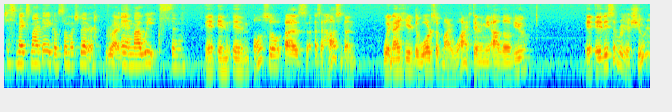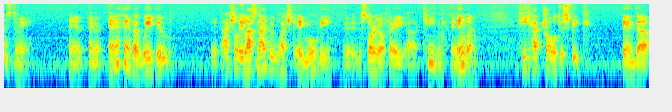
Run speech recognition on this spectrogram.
just makes my day go so much better Right. and my weeks and And, and, and also as as a husband, when I hear the words of my wife telling me I love you, it, it is a reassurance to me. And and anything that we do. Actually, last night we watched a movie, the, the story of a uh, king in England. He had trouble to speak, and uh,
